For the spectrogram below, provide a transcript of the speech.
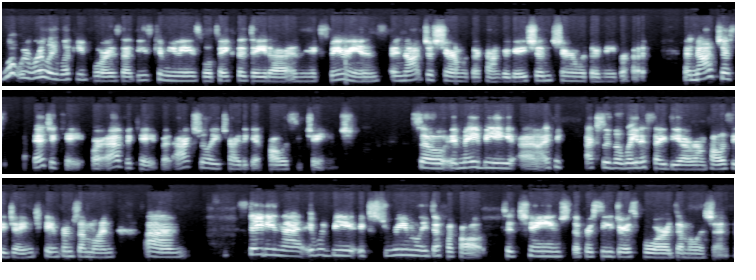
what we're really looking for is that these communities will take the data and the experience and not just share them with their congregation, share them with their neighborhood, and not just educate or advocate, but actually try to get policy change. So it may be, uh, I think actually the latest idea around policy change came from someone um, stating that it would be extremely difficult to change the procedures for demolition,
